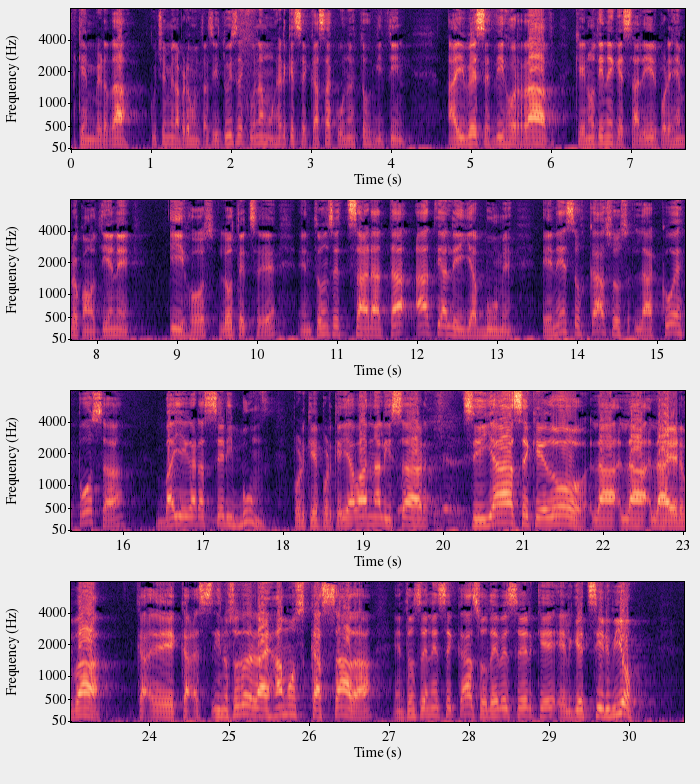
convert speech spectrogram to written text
que en verdad, escúchenme la pregunta, si tú dices que una mujer que se casa con uno de estos gitín, hay veces, dijo Rab, que no tiene que salir, por ejemplo, cuando tiene hijos, lotetse, entonces tzarata atia leyabume. En esos casos, la coesposa va a llegar a ser ibum. ¿Por qué? Porque ella va a analizar si ya se quedó la, la, la herba eh, si nosotros la dejamos casada, entonces en ese caso debe ser que el get sirvió.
